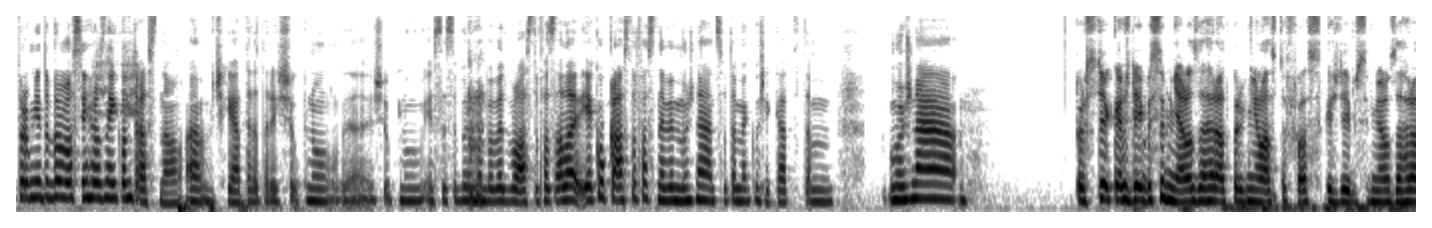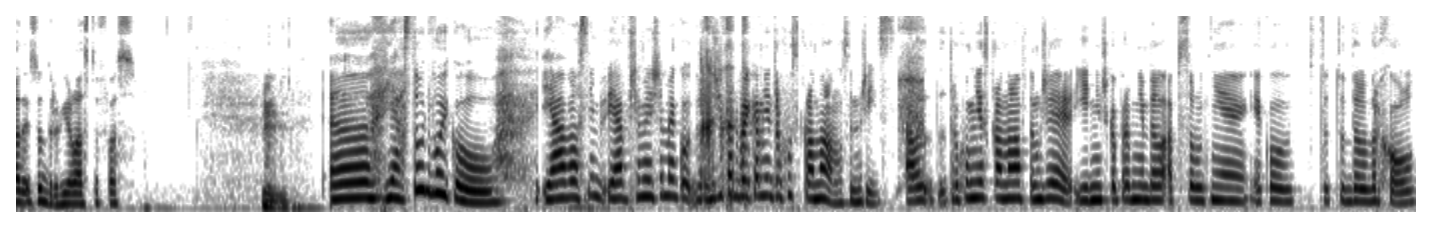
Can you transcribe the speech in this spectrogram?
pro mě to byl vlastně hrozný kontrast, no. A počkej, já teda tady šoupnu, uh, šoupnu, jestli se budeme bavit o Last of Us, ale jako Last of Us nevím možná, co tam jako říkat. Tam možná... Prostě každý by si měl zahrát první Last of Us, každý by si měl zahrát i to druhý Last of Us. Hmm. Uh, já s tou dvojkou, já vlastně, já přemýšlím, jako, protože ta dvojka mě trochu zklamala, musím říct. Ale trochu mě zklamala v tom, že jednička pro mě byl absolutně, jako, to, to byl vrchol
